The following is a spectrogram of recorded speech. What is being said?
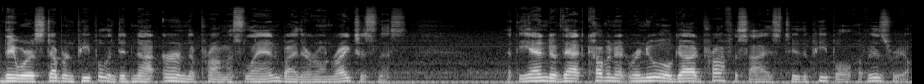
They were a stubborn people and did not earn the promised land by their own righteousness. At the end of that covenant renewal, God prophesies to the people of Israel.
